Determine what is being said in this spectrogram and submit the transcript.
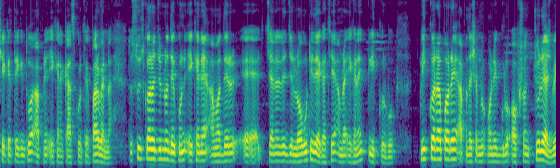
সেক্ষেত্রে কিন্তু আপনি এখানে কাজ করতে পারবেন না। তো সুইচ করার জন্য দেখুন, এখানে আমাদের চ্যানেলের যে লগোটি দেখাচ্ছে, আমরা এখানে ক্লিক করব। ক্লিক করার পরে আপনাদের সামনে অনেকগুলো অপশন চলে আসবে।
